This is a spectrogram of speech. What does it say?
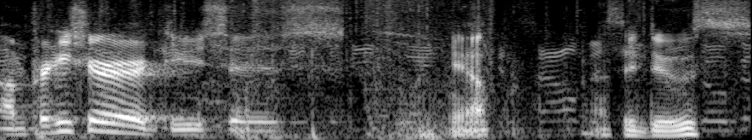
I'm pretty sure Deuce is. Yep. I see Deuce.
